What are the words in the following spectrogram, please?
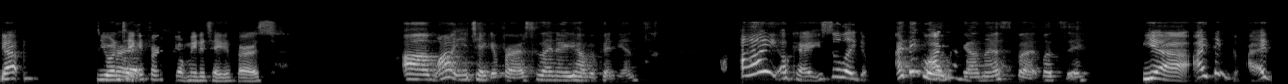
Yep. You want to take it first? You want me to take it first? Um, why don't you take it first? Because I know you have opinions. I, okay. So like, I think we'll I- agree on this, but let's see. Yeah, I think I,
